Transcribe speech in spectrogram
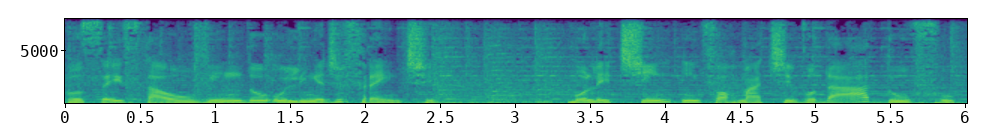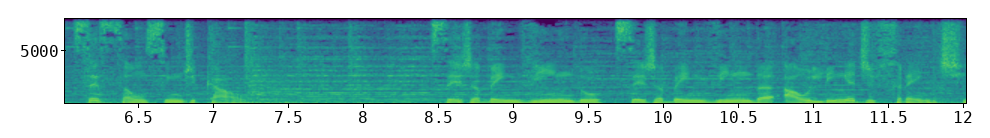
Você está ouvindo o Linha de Frente. Boletim informativo da ADUFO, Sessão Sindical. Seja bem-vindo, seja bem-vinda ao Linha de Frente.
